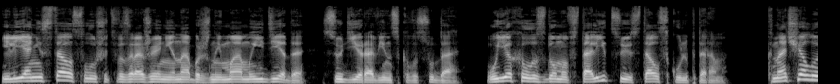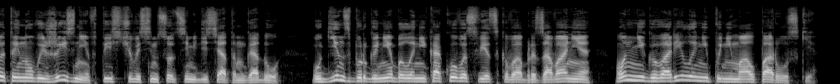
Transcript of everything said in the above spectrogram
Илья не стал слушать возражения набожной мамы и деда, судьи Равинского суда, уехал из дома в столицу и стал скульптором. К началу этой новой жизни, в 1870 году, у Гинзбурга не было никакого светского образования, он не говорил и не понимал по-русски.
